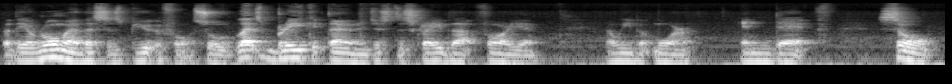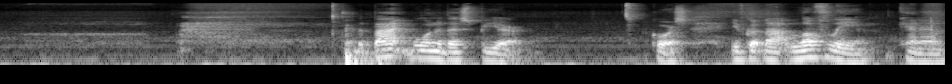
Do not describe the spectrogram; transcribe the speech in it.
But the aroma of this is beautiful. So let's break it down and just describe that for you a wee bit more in depth so, the backbone of this beer, of course, you've got that lovely kind of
